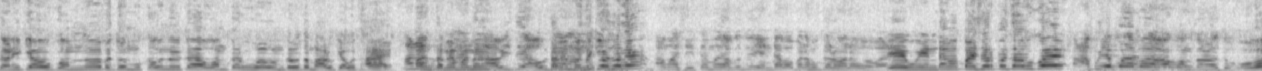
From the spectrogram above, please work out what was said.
ધણી કેવો ગોમનો બધું હું કહું ને કે ઓમ કરવું હોય ઓમ કરવું તો મારું કેવું થાય. અને તમે મને આવી જે આવું તમે મને કહો છો લે. આમાં ખેતરમાં આખું તો એંડા બાબાને શું કરવાના હોય એ હું એંડા બાપા સરપંચ આવું કોઈ? આબુ એ પણ આપણે આવા કામ કરો તો. ઓહો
